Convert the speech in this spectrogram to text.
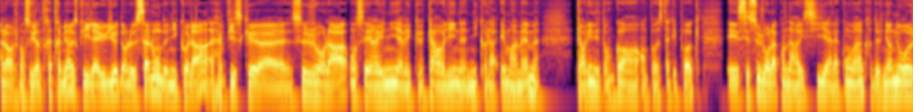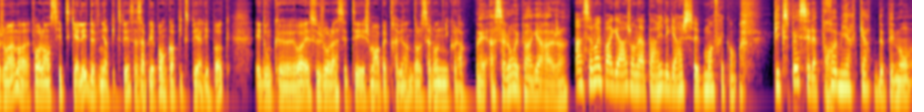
Alors, je m'en souviens très très bien parce qu'il a eu lieu dans le salon de Nicolas, puisque euh, ce jour-là, on s'est réunis avec Caroline, Nicolas et moi-même. Caroline était encore en poste à l'époque. Et c'est ce jour-là qu'on a réussi à la convaincre de venir nous rejoindre pour lancer ce qui allait devenir Pixpay. Ça s'appelait pas encore Pixpay à l'époque. Et donc, euh, ouais, ce jour-là, c'était, je me rappelle très bien, dans le salon de Nicolas. Ouais, un salon et pas un garage. Hein. Un salon et pas un garage. On est à Paris, les garages, c'est moins fréquent. PixPay, c'est la première carte de paiement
